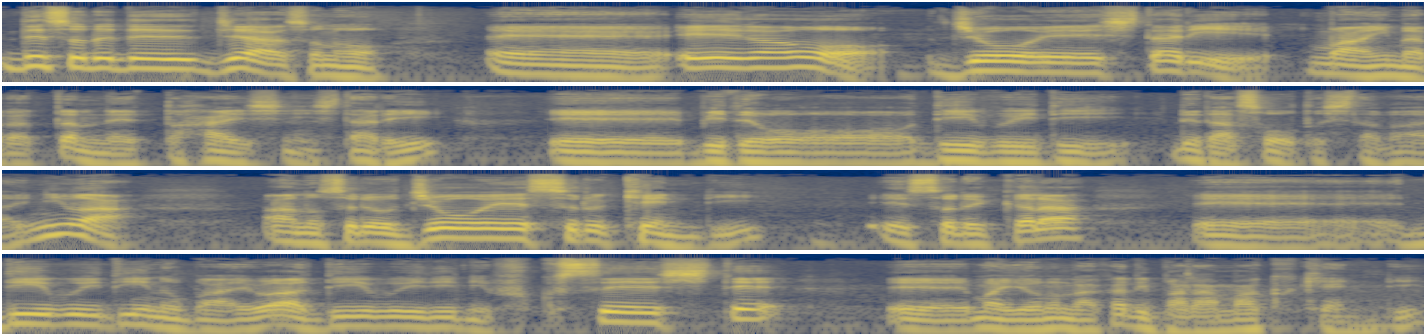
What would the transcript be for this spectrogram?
でそれでじゃあその、えー、映画を上映したり、まあ、今だったらネット配信したり、えー、ビデオ DVD で出そうとした場合にはあのそれを上映する権利それから、えー、DVD の場合は DVD に複製して、えーまあ、世の中にばらまく権利。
